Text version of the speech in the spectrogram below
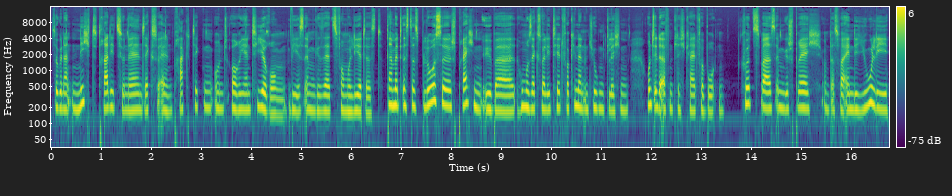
sogenannten nicht traditionellen sexuellen Praktiken und Orientierungen, wie es im Gesetz formuliert ist. Damit ist das bloße Sprechen über Homosexualität vor Kindern und Jugendlichen und in der Öffentlichkeit verboten. Kurz war es im Gespräch, und das war Ende Juli,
